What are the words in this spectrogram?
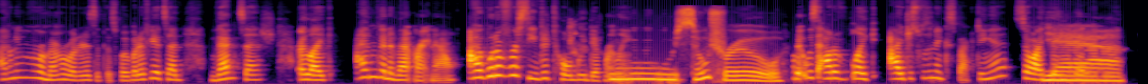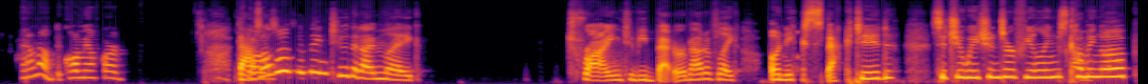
I don't even remember what it is at this point but if he had said vent sesh or like I'm gonna vent right now I would have received it totally differently Ooh, so true. but it was out of like I just wasn't expecting it so I think that yeah. I don't know it caught me off guard That's So- also something too that I'm like trying to be better about of like unexpected situations or feelings coming up.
